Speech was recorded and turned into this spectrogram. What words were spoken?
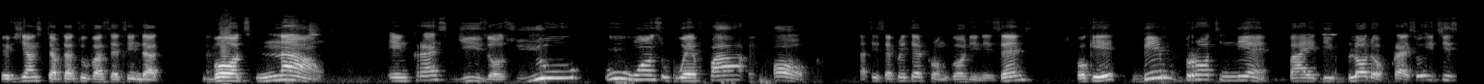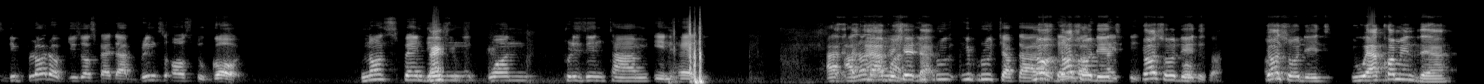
Ephesians chapter 2, verse 13, that but now in Christ Jesus, you who once were far off, that is separated from God in a sense, okay, being brought near by the blood of Christ. So it is the blood of Jesus Christ that brings us to God, not spending one prison time in hell. I- I another appreciate one, that. Hebrew, Hebrew chapter No, just hold it. 19. Just hold Okay, it. sir. Just hold it. We are coming there.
